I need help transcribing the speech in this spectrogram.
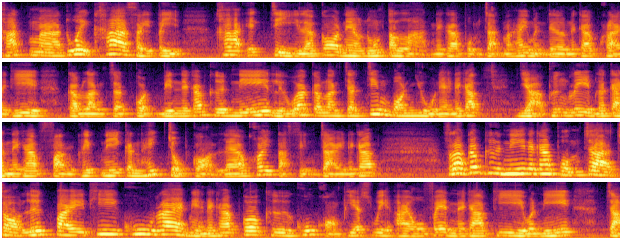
คัดมาด้วยค่าสถิติค่า XG แล้วก็แนวโน้มตลาดนะครับ ผมจัดมาให้เหมือนเดิมนะครับ ใครที่กำลังจะกดบินนะครับคืนนี้หรือว่ากำลังจะจิ้มบอลอยู่เนี่ยนะครับ อย่าเพิ่งรีบแล้วกันนะครับ ฟังคลิปนี้กันให้จบก่อนแล้วค่อยตัดสินใจนะครับสำหรับค่ำคืนนี้นะครับ ผมจะเจาะลึกไปที่คู่แรกเนี่ยนะครับ ก็คือคู่ของ PSV Eindhoven นะครับ ที่วันนี้จะ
